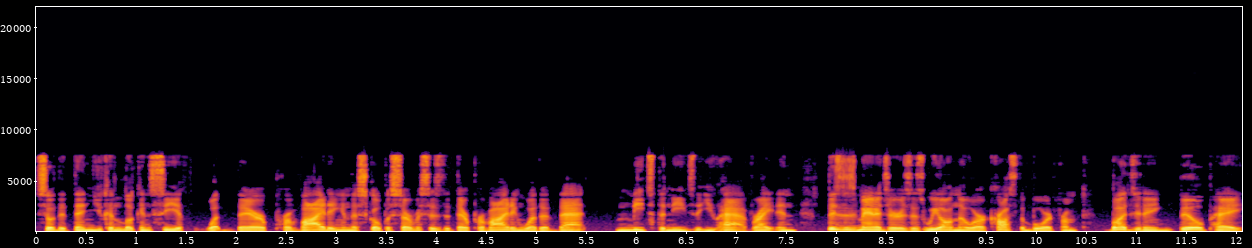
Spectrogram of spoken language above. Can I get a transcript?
so that then you can look and see if what they're providing and the scope of services that they're providing whether that meets the needs that you have right and business managers as we all know are across the board from budgeting bill pay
